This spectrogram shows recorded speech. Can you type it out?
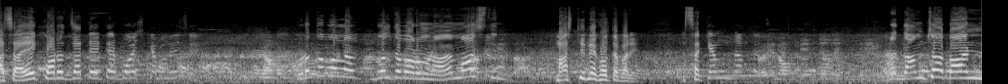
আচ্ছা এই করজ জাতে এটার বয়স কেমন হয়েছে? ওটা তো বললে বলতে পারব না মাস তিন মাস তিনেক হতে পারে। আচ্ছা কেমন দাম চাচ্ছেন? ওটা দাম চা বাহান্ন।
